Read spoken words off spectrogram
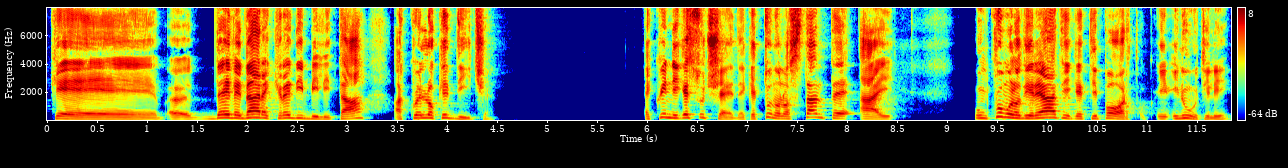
che eh, deve dare credibilità a quello che dice. E quindi che succede? Che tu nonostante hai un cumulo di reati che ti porta inutili,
